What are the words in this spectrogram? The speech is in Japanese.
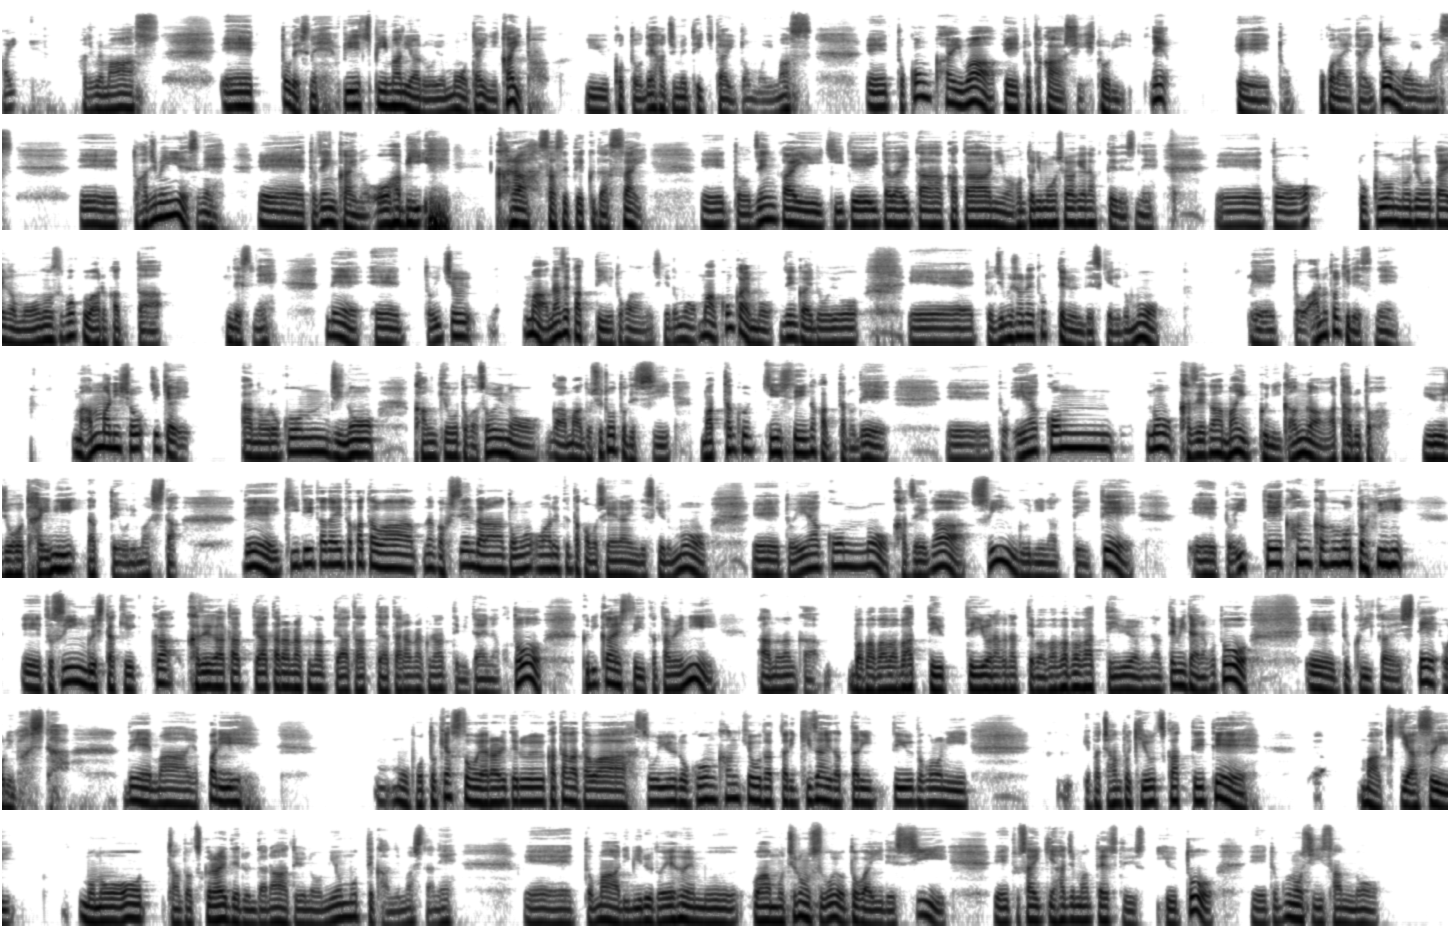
はい。始めます。えーっとですね、PHP マニュアルを読もう第2回ということで始めていきたいと思います。えーっと、今回は、えーっと、高橋一人で、えっと、行いたいと思います。えっと、はじめにですね、えっと、前回の大ハビからさせてください。えっと、前回聞いていただいた方には本当に申し訳なくてですね、えーっと、録音の状態がものすごく悪かったんですね。で、えーっと、一応、まあ、なぜかっていうところなんですけども、まあ、今回も前回同様、えーっと、事務所で撮ってるんですけれども、えーっと、あの時ですね、まあ、あんまり正直、あの、録音時の環境とかそういうのが、まあ、ど素人ですし、全く気にしていなかったので、えっ、と、エアコンの風がマイクにガンガン当たるという状態になっておりました。で、聞いていただいた方は、なんか不自然だなと思われてたかもしれないんですけども、えっ、と、エアコンの風がスイングになっていて、えっ、と、一定間隔ごとに、えっ、と、スイングした結果、風が当たって当たらなくなって当たって当たらなくなってみたいなことを繰り返していたために、あのなんか、バババババって言って言わなくなって、バババババって言うようになってみたいなことを、えっ、と、繰り返しておりました。で、まあ、やっぱり、もう、ポッドキャストをやられてる方々は、そういう録音環境だったり、機材だったりっていうところに、やっぱちゃんと気を使っていて、まあ、聞きやすいものをちゃんと作られてるんだなというのを身をもって感じましたね。えっ、と、まあ、 Rebuild FM はもちろんすごい音がいいですし、えっ、と、最近始まったやつで言うと、えっ、と、 Gunosy さんの、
